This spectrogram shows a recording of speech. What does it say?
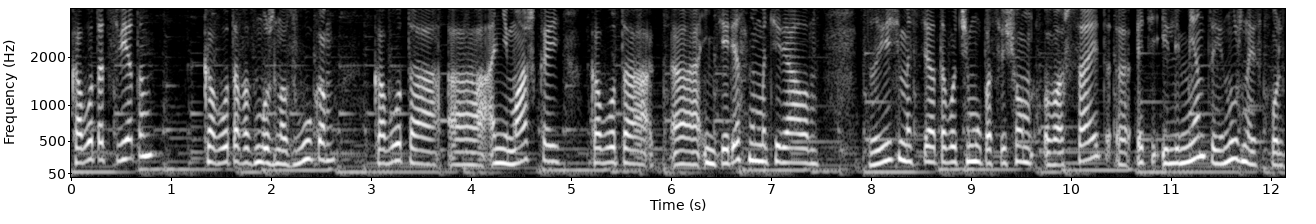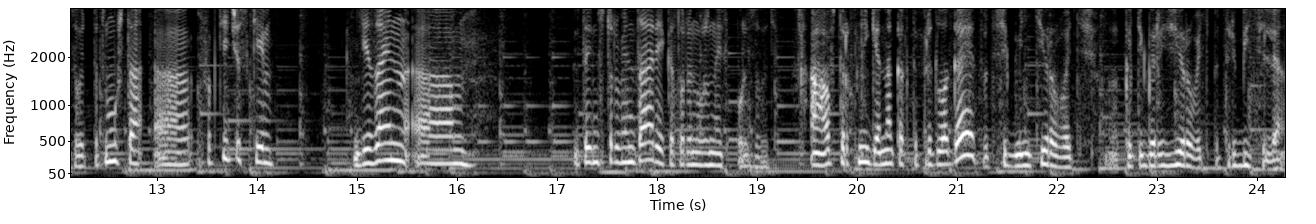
Кого-то цветом, кого-то, возможно, звуком, кого-то э, анимашкой, кого-то э, интересным материалом. В зависимости от того, чему посвящен ваш сайт, э, эти элементы и нужно использовать, потому что э, фактически Дизайн э, это инструментарий, который нужно использовать. А автор книги, она как-то предлагает вот сегментировать, категоризировать потребителя?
